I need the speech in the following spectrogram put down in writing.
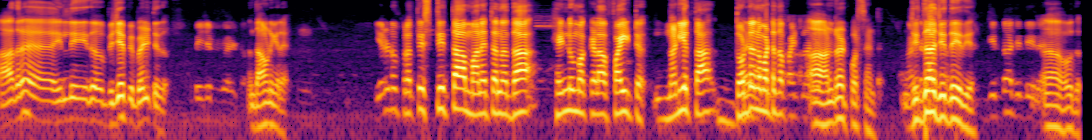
ಆದ್ರೆ ಇಲ್ಲಿ ಇದು ಬಿಜೆಪಿ ಬೆಲ್ಟ್ ಇದು. ಬಿಜೆಪಿ ದಾವಣಗೆರೆ. ಎರಡು ಪ್ರತಿಷ್ಠಿತ ಮನೆತನದ ಹೆಣ್ಣು ಮಕ್ಕಳ ಫೈಟ್ ನಡೆಯುತ್ತಾ? ದೊಡ್ಡ ಮಟ್ಟದ ಫೈಟ್ ಹಂಡ್ರೆಡ್ ಪರ್ಸೆಂಟ್ ಜಿದ್ದ ಜಿದ್ದೆ ಇದೆಯಾ? ಆ, ಹೌದು.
